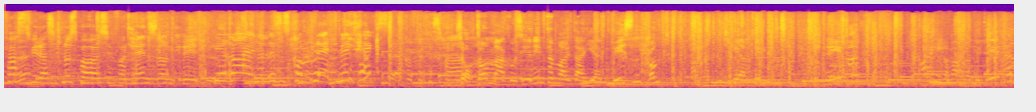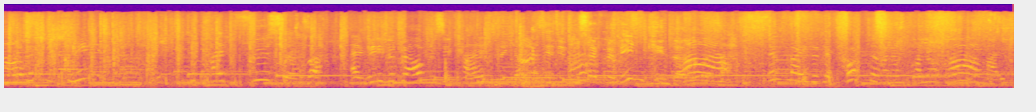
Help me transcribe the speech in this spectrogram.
Fast wie das Knusperhäuschen von Hänsel und Gretel. Hier rein, dann ist es komplett mit Hexe. So, Tom, Markus, ihr nehmt doch mal da hier ein Besen. Kommt, kehrt den Schnee an. Dann machen wir die Läden auf. Kalte Füße. Ein wenig wird mir auch ein bisschen kalt. Ja, Sie, müssen euch bewegen, Kinder. Ah, nimm mal so der Kopf, wenn man das Panorama ist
